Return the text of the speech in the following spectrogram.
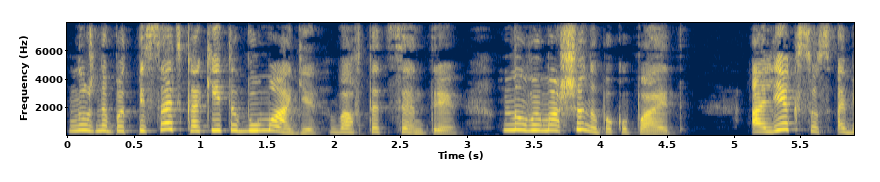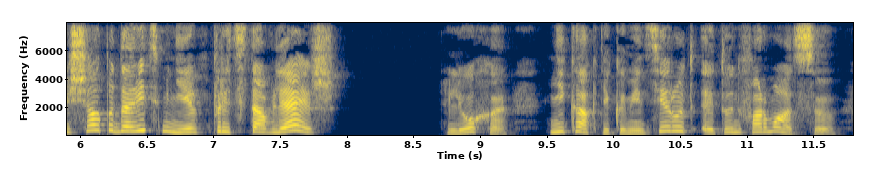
«Нужно подписать какие-то бумаги в автоцентре. Новую машину покупает. А Лексус обещал подарить мне, представляешь?» Леха никак не комментирует эту информацию –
